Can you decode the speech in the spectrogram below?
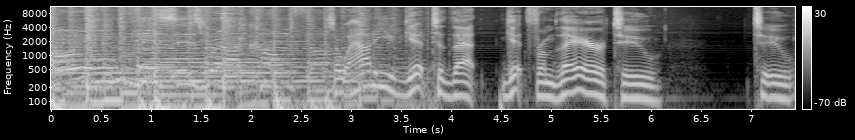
Oh. So how do you get to that? Get from there to to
